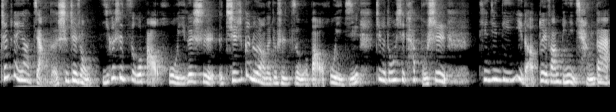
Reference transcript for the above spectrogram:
真正要讲的是这种，一个是自我保护，一个是其实更重要的就是自我保护，以及这个东西它不是。天经地义的，对方比你强大，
